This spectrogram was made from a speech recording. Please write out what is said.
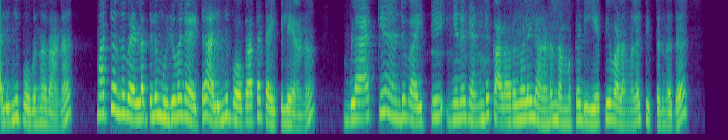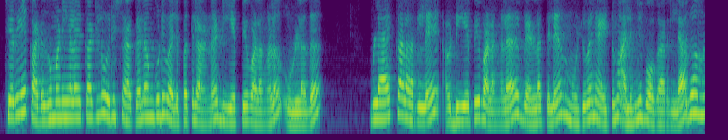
അലിഞ്ഞു പോകുന്നതാണ്. മറ്റൊന്ന് വെള്ളത്തിൽ മുഴുവനായിട്ട് അലിഞ്ഞു പോകാത്ത ടൈപ്പിലെയാണ്. ബ്ലാക്ക് ആൻഡ് വൈറ്റ് ഇങ്ങനെ രണ്ട് കളറുകളിലാണ് നമുക്ക് ഡി എ പി വളങ്ങൾ കിട്ടുന്നത്. ചെറിയ കടുകുമണികളെക്കാട്ടിലും ഒരു ശകലം കൂടി വലുപ്പത്തിലാണ് ഡി എ പി വളങ്ങൾ ഉള്ളത്. ബ്ലാക്ക് കളറിലെ ഡി എ പി വളങ്ങൾ വെള്ളത്തിൽ മുഴുവനായിട്ടും അലിഞ്ഞു പോകാറില്ല. അത് നമ്മൾ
